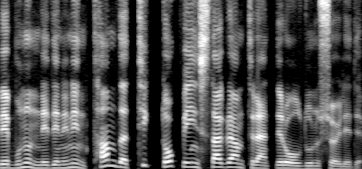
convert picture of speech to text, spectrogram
ve bunun nedeninin tam da TikTok ve Instagram trendleri olduğunu söyledi.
